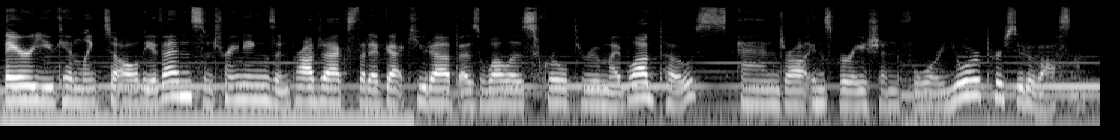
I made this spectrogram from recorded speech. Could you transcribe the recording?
There you can link to all the events and trainings and projects that I've got queued up, as well as scroll through my blog posts and draw inspiration for your pursuit of awesome.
